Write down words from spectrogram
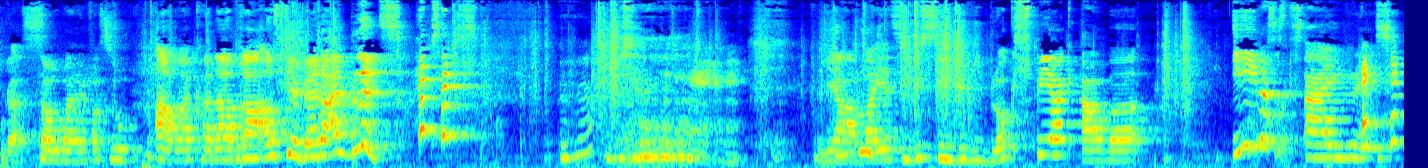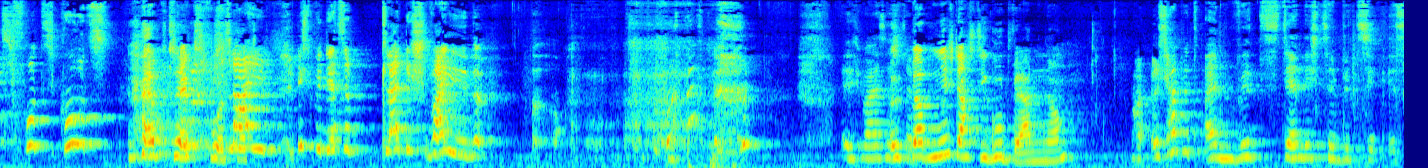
Oder zaubern einfach so. Abracadabra, aus dir werde ein Blitz. Hex. ja, war jetzt ein bisschen Billy Blocksberg, aber. I, was ist das eigentlich? Hex, Hex, Furz, kurz. Hex, Hex. Nein, ich bin jetzt ein kleines Schwein. Ich weiß Ich nicht. glaube nicht, dass die gut werden, ne? Ich habe jetzt einen Witz, der nicht sehr witzig ist.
